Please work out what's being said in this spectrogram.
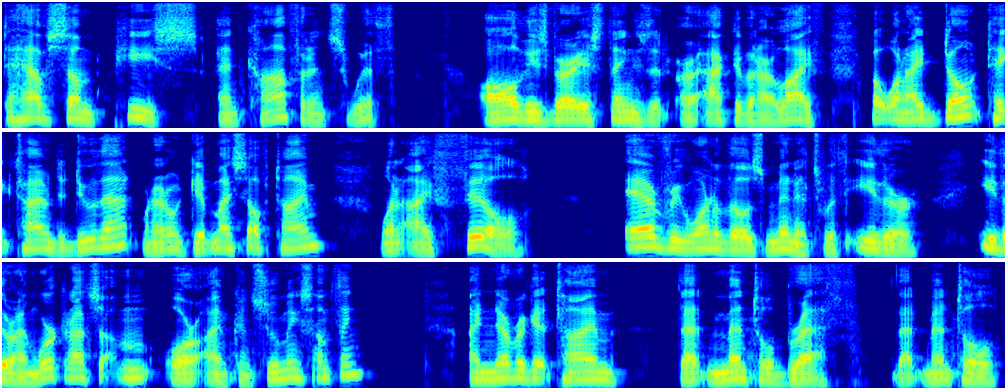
to have some peace and confidence with all these various things that are active in our life. But when I don't take time to do that, when I don't give myself time, when I fill every one of those minutes with either either I'm working on something or I'm consuming something, I never get time that mental breath, that mental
